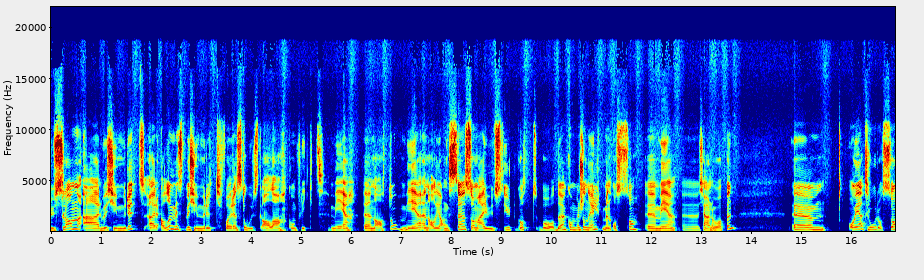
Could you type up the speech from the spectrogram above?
Russland er bekymret, er aller mest bekymret for en storskala konflikt med Nato. Med en allianse som er utstyrt godt både konvensjonelt, men også med kjernevåpen. Og jeg tror også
